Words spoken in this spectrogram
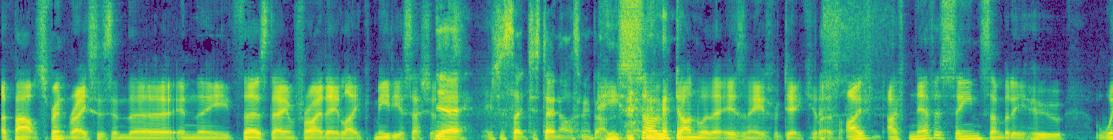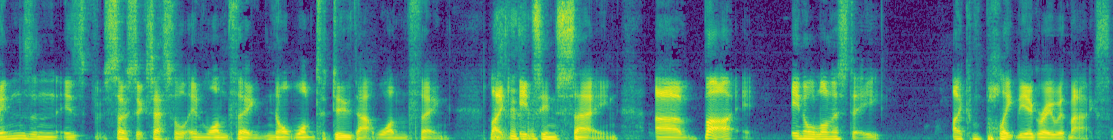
about sprint races in the in the Thursday and Friday like media sessions? yeah, it's just like just don't ask me about. It. He's so done with it, isn't he? It's ridiculous. I've I've never seen somebody who wins and is so successful in one thing not want to do that one thing. Like it's insane. Um, but in all honesty, I completely agree with Max.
